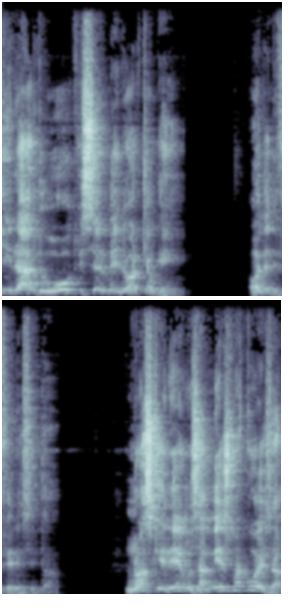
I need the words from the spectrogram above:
tirar do outro e ser melhor que alguém. Olha a diferença então. Nós queremos a mesma coisa,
